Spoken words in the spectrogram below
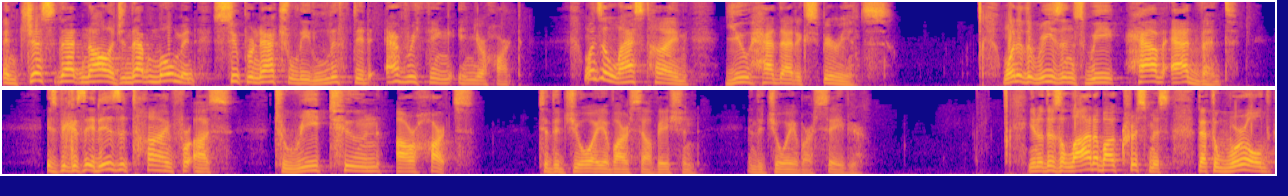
And just that knowledge in that moment supernaturally lifted everything in your heart. When's the last time you had that experience? One of the reasons we have Advent is because it is a time for us to retune our hearts to the joy of our salvation and the joy of our Savior. You know, there's a lot about Christmas that the world,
